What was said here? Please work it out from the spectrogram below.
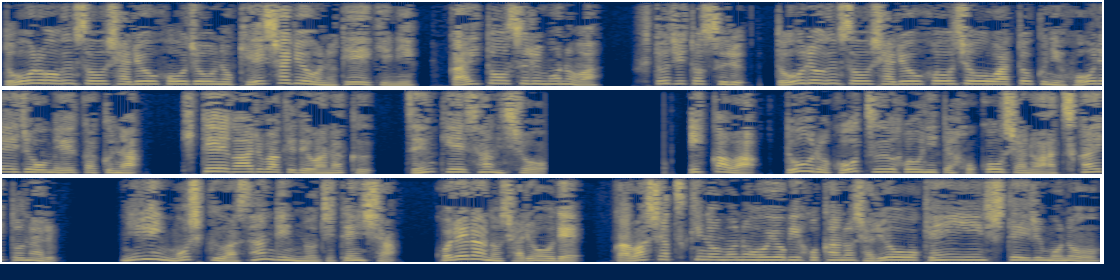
道路運送車両法上の軽車両の定義に該当するものは、太字とする道路運送車両法上は特に法令上明確な規定があるわけではなく、全景参照。以下は、道路交通法にて歩行者の扱いとなる。二輪もしくは三輪の自転車、これらの車両で、側車付きのもの及び他の車両を牽引しているものを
